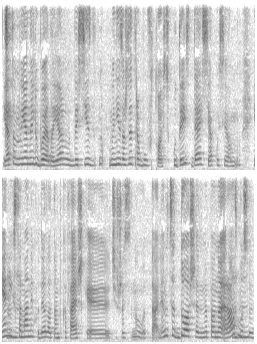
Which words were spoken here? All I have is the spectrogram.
Я там ну я не любила, я десь їздила, ну, мені завжди треба був хтось, кудись, десь, якось я. Я ніг сама не ходила там в кафешки чи щось, ну от далі. Ну це доше, напевно, Еразмусу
